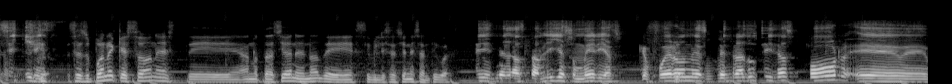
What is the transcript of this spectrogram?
Sitchin, Se, se supone que son este anotaciones, ¿no? De civilizaciones antiguas. sí, de las tablillas sumerias que fueron este, traducidas por, eh,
